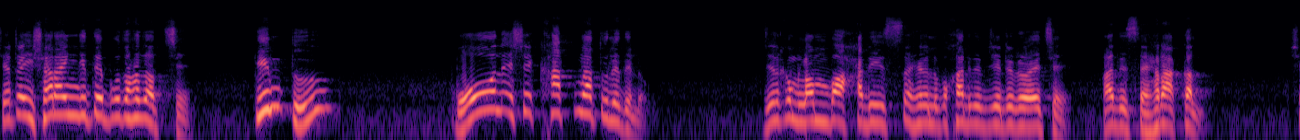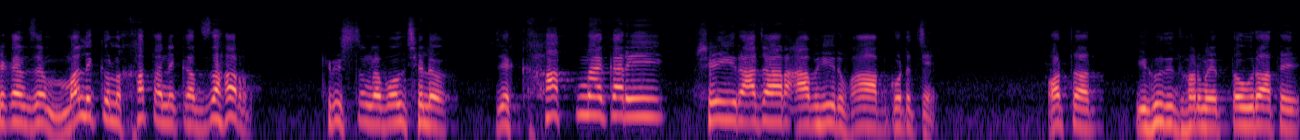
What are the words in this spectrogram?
সেটা ইশারা ইঙ্গিতে বোঝা যাচ্ছে। কিন্তু পোল এসে খাতনা তুলে দিল। যেরকম লম্বা হাদিস সাহেল বুখারিতে যেটা রয়েছে, হাদিস হেরাকাল সেখানে যে মালিকুল খাতানে জাহার, খ্রিস্টানরা বলছিল যে খাতনাকারী সেই রাজার আবির্ভাব ঘটেছে। অর্থাৎ ইহুদি ধর্মের তৌরাতে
